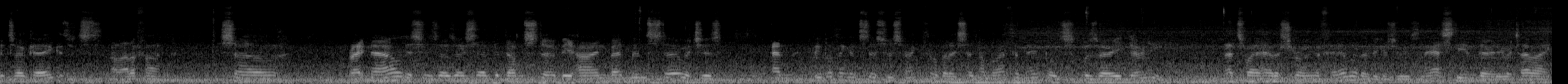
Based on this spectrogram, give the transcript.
it's okay because it's a lot of fun. So, right now, this is, as I said, the dumpster behind Bedminster, which is, and people think it's disrespectful, but I said, no, Martha Maples was very dirty. That's why I had a strong affair with her, because she was nasty and dirty, which I like.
